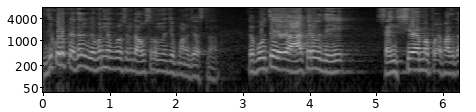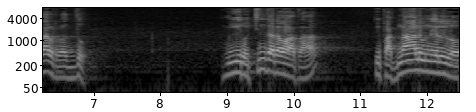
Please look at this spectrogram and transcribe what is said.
ఇది కూడా ప్రజలకు వివరణ ఇవ్వాల్సిన అవసరం ఉందని చెప్పి మనం చేస్తున్నాం. ఇకపోతే ఆఖరిది సంక్షేమ పథకాలు రద్దు. మీరు వచ్చిన తర్వాత ఈ పద్నాలుగు నెలల్లో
